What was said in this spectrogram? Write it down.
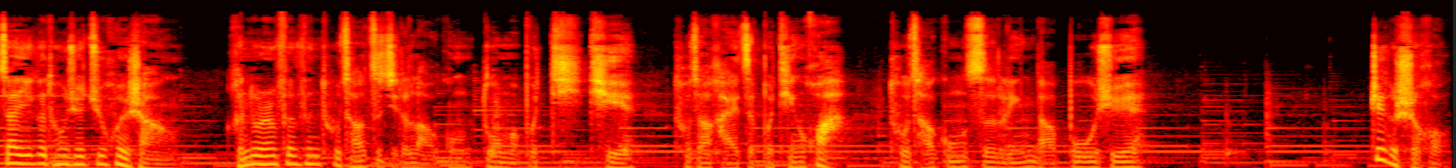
在一个同学聚会上，很多人纷纷吐槽自己的老公多么不体贴，吐槽孩子不听话，吐槽公司领导剥削。这个时候，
